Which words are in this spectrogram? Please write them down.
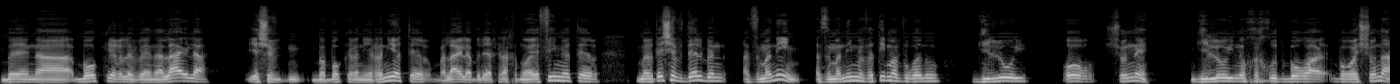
בין הבוקר לבין הלילה. יש, בבוקר אני ערני יותר, בלילה בדרך כלל אנחנו עייפים יותר. זאת אומרת, יש הבדל בין הזמנים. הזמנים מבטאים עבורנו גילוי אור שונה, גילוי נוכחות בורא, בורא שונה.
